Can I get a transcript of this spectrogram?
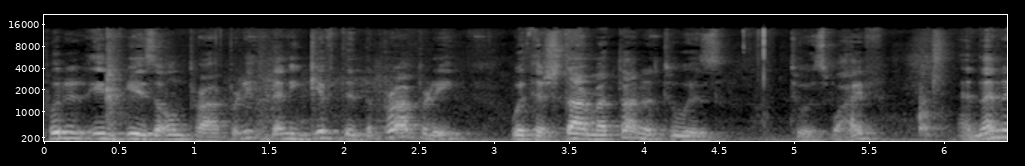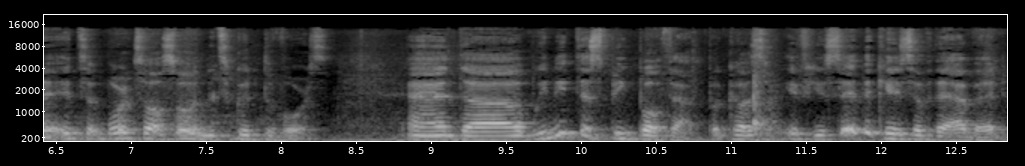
put it in his own property. Then he gifted the property with a shtar matana to his to his wife, and then it, works also, and it's a good divorce. And uh, we need to speak both out because if you say the case of the Aved,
